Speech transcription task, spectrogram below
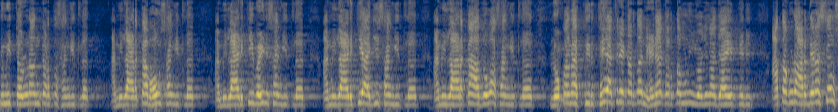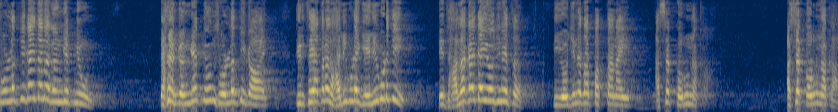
तुम्ही तरुणांकरता सांगितलं. आम्ही लाडका भाऊ सांगितलं आम्ही लाडकी बहीण सांगितलं आम्ही लाडकी आजी सांगितलं आम्ही लाडका आजोबा सांगितलं लोकांना तीर्थयात्रेकरता नेण्याकरता म्हणून योजना जाहीर केली. आता कुठं अर्ध्या रस्त्यावर सोडलं की काय त्यांना गंगेत नेऊन? त्यांना गंगेत नेऊन सोडलं की काय? तीर्थयात्रा झाली कुठे गेली कुठे ती ते झालं काय त्या योजनेचं? ती योजनेचा पत्ता नाही. असं करू नका. असं करू नका.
